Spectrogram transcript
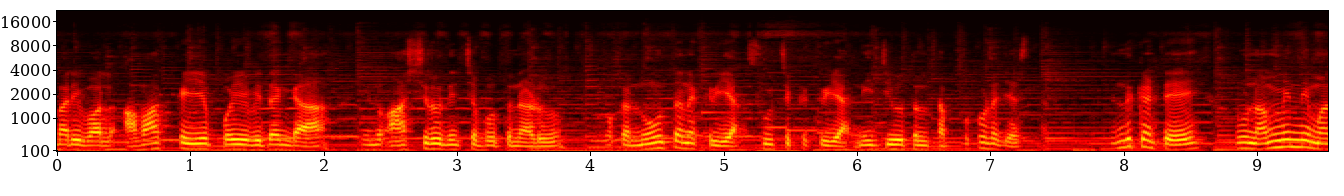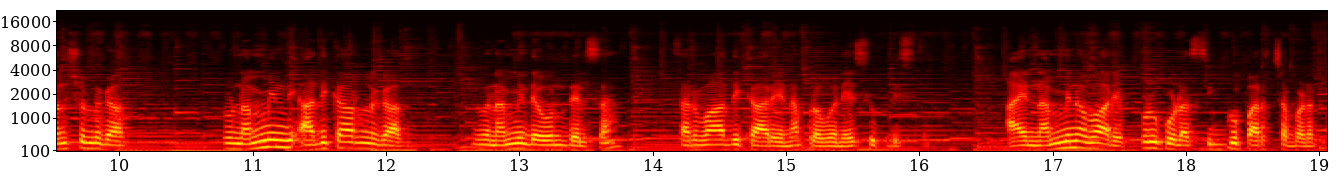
మరి వాళ్ళు అవాక్కయ్యే పోయే విధంగా నిన్ను ఆశీర్వదించబోతున్నాడు. ఒక నూతన క్రియ సూచక క్రియ నీ జీవితంలో తప్పకుండా చేస్తాడు. ఎందుకంటే నువ్వు నమ్మింది మనుషులను కాదు నువ్వు నమ్మింది అధికారులను కాదు నువ్వు నమ్మింది ఎవరిని తెలుసా? సర్వాధికారి అయిన ప్రభునేసుక్రీస్తు ఆయన నమ్మిన వారు ఎప్పుడు కూడా సిగ్గుపరచబడరు.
